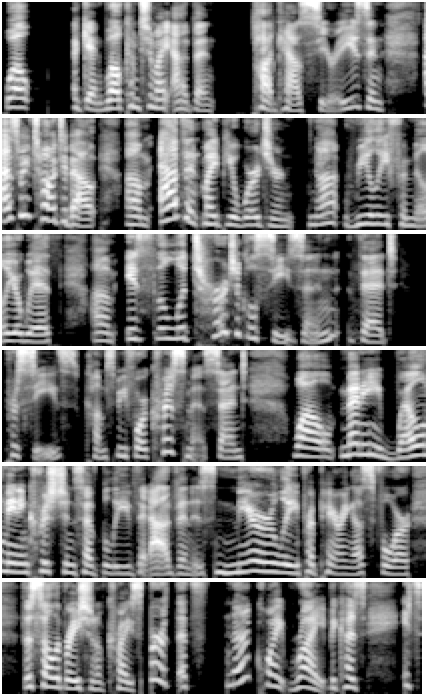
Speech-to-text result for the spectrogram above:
Well, again, welcome to my Advent podcast series. And as we've talked about, um, Advent might be a word you're not really familiar with. Um, it's the liturgical season that precedes, comes before Christmas. And while many well meaning Christians have believed that Advent is merely preparing us for the celebration of Christ's birth, that's not quite right because it's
